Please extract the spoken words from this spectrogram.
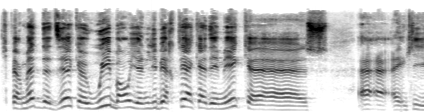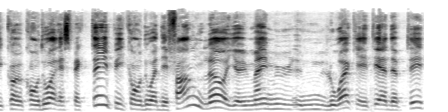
qui permettent de dire que oui, bon, il y a une liberté académique euh, qu'on doit respecter puis qu'on doit défendre. Là, il y a eu même eu une loi qui a été adoptée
